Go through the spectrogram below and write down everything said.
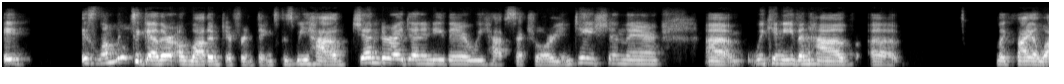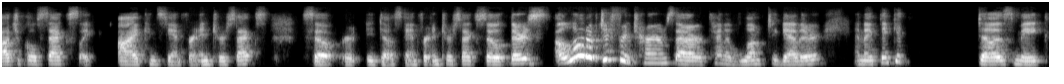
it is lumping together a lot of different things because we have gender identity there, we have sexual orientation there, um, we can even have uh, like biological sex, like I can stand for intersex. So, or it does stand for intersex. So, there's a lot of different terms that are kind of lumped together. And I think it does make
